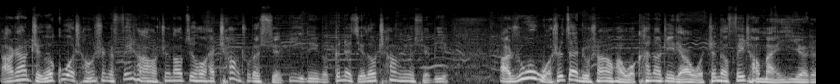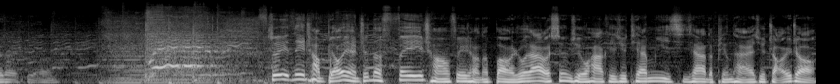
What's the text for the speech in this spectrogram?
啊，然后整个过程甚至非常好，甚至到最后还唱出了雪碧那个跟着节奏唱那个雪碧，啊，如果我是赞助商的话，我看到这点我真的非常满意啊，真的是。所以那场表演真的非常非常的棒。如果大家有兴趣的话，可以去 TME 旗下的平台去找一找，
